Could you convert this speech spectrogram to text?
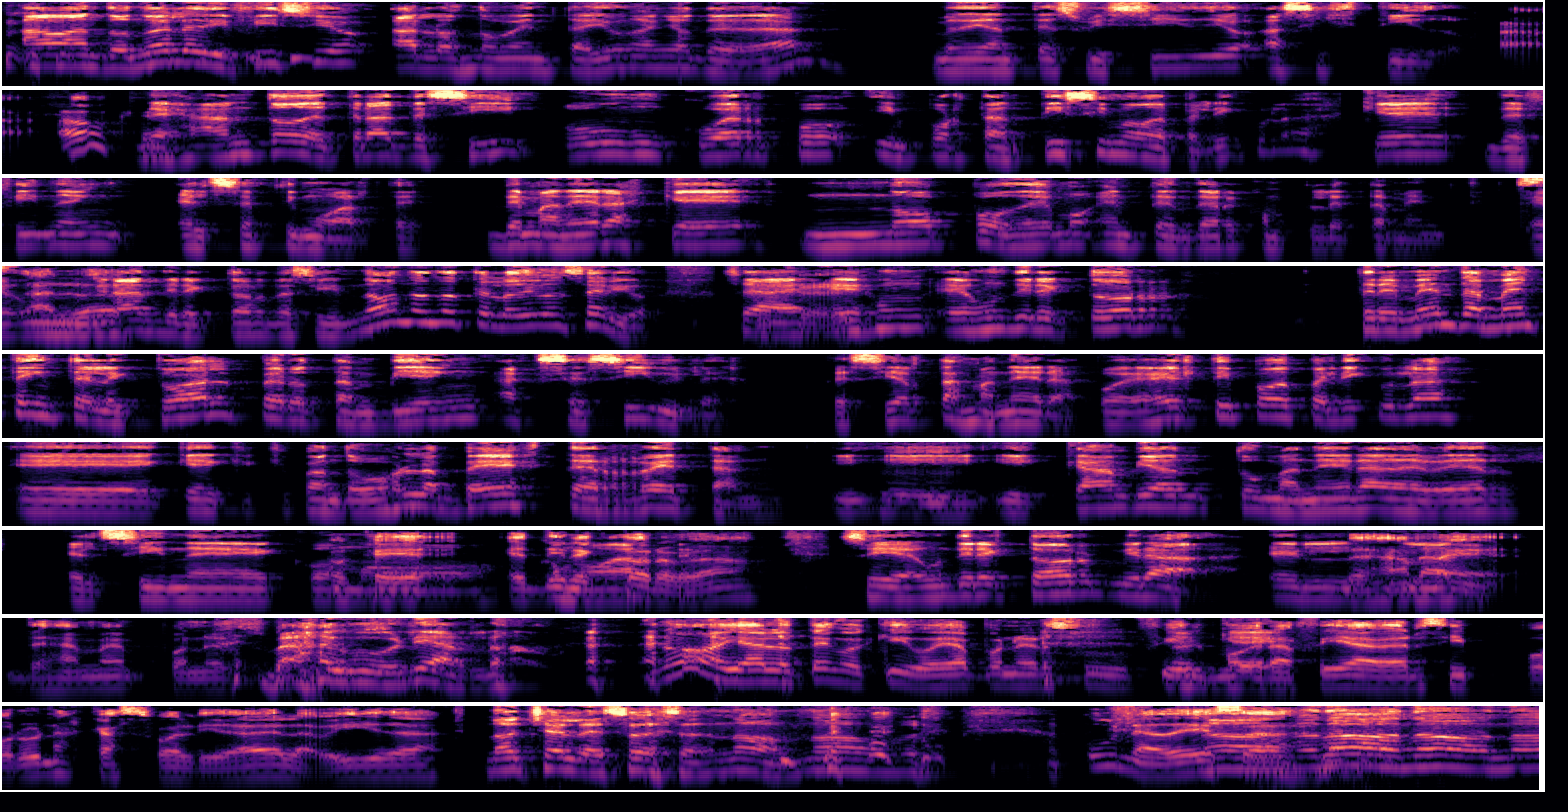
abandonó el edificio a los 91 años de edad mediante suicidio asistido, ah, dejando detrás de sí un cuerpo importantísimo de películas que definen el séptimo arte de maneras que no podemos entender completamente. Es un gran director de cine. No, no, no, te lo digo en serio. O sea, es, un, es un director tremendamente intelectual, pero también accesible, de ciertas maneras. Pues es el tipo de películas eh, que, cuando vos las ves te retan y, cambian tu manera de ver el cine como. es director, ¿verdad? Sí, es un director, mira, déjame, déjame poner su... Vas a googlearlo. no, ya lo tengo aquí. Voy a poner su filmografía a ver si por una casualidad de la vida. No, chale, eso, eso. No, no. una de esas. No, no, no,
